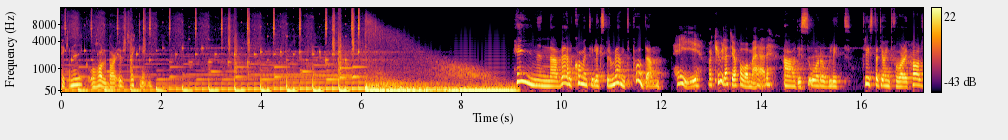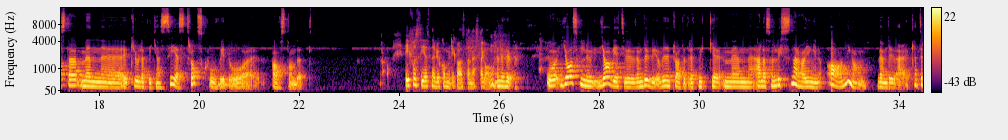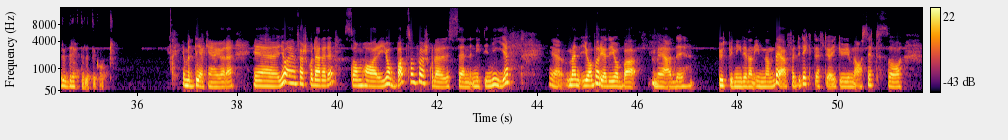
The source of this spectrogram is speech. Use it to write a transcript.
teknik och hållbar utveckling. Hej Nina, välkommen till Experimentpodden. Hej, vad kul att jag får vara med här. Ah, det är så roligt. Trist att jag inte får vara i Karlstad, men eh, kul att vi kan ses trots covid och eh, avståndet. Vi får ses när du kommer till Karlstad nästa gång. Eller hur? Och jag, skulle nu, jag vet ju vem du är och vi har pratat rätt mycket, men alla som lyssnar har ju ingen aning om vem du är. Kan inte du berätta lite kort? Ja, men det kan jag göra. Eh, Jag är en förskollärare som har jobbat som förskollärare sedan 99. Eh, Men jag började jobba med utbildning redan innan det, för direkt efter jag gick ur gymnasiet så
